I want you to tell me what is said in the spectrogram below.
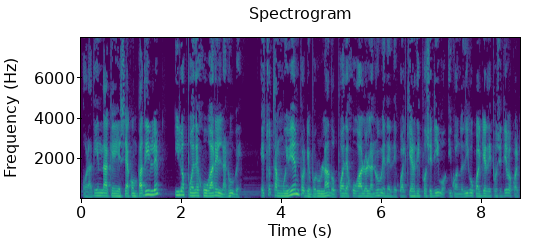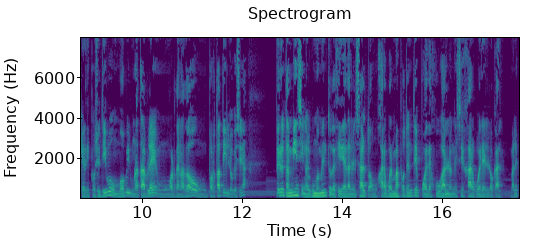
o la tienda que sea compatible y los puedes jugar en la nube. Esto está muy bien porque por un lado puedes jugarlo en la nube desde cualquier dispositivo y cuando digo cualquier dispositivo, cualquier dispositivo, un móvil, una tablet, un ordenador, un portátil, lo que sea. Pero también si en algún momento decides dar el salto a un hardware más potente, puedes jugarlo en ese hardware en local, ¿vale?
